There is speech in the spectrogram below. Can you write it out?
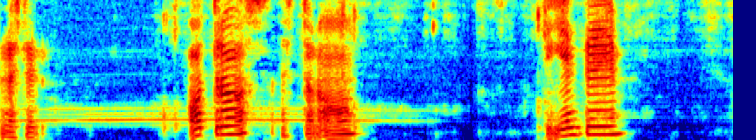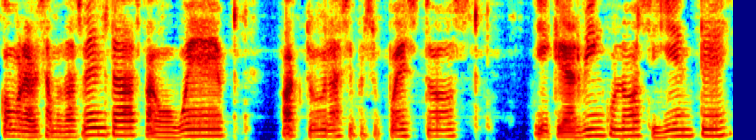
no, Otros. Esto no. Siguiente. Cómo realizamos las ventas. Pago web. Facturas y presupuestos. Y crear vínculos. Siguiente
